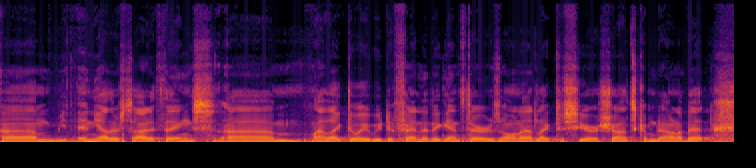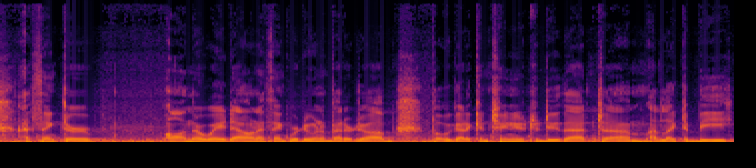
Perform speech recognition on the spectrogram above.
Um, and the other side of things, um, I like the way we defended against Arizona. I'd like to see our shots come down a bit. I think they're on their way down. I think we're doing a better job, but we've got to continue to do that. Um, I'd like to be,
